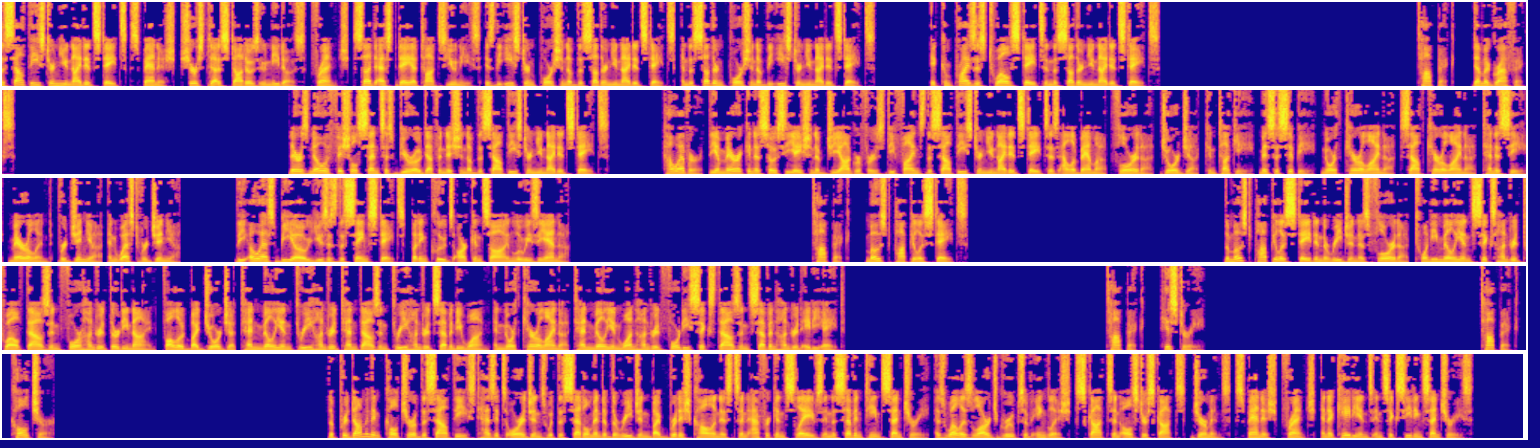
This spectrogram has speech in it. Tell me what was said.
The southeastern United States Spanish, Sureste de Estados Unidos, French, Sud Est des Etats Unis is the eastern portion of the southern United States, and the southern portion of the eastern United States. It comprises 12 states in the southern United States. Demographics There is no official Census Bureau definition of the southeastern United States. However, the American Association of Geographers defines the southeastern United States as Alabama, Florida, Georgia, Kentucky, Mississippi, North Carolina, South Carolina, Tennessee, Maryland, Virginia, and West Virginia. The OSBO uses the same states, but includes Arkansas and Louisiana. Most populous states The most populous state in the region is Florida 20,612,439, followed by Georgia 10,310,371 and North Carolina 10,146,788. Topic: History. Topic: Culture. The predominant culture of the southeast has its origins with the settlement of the region by British colonists and African slaves in the 17th century, as well as large groups of English, Scots and Ulster Scots, Germans, Spanish, French, and Acadians in succeeding centuries.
